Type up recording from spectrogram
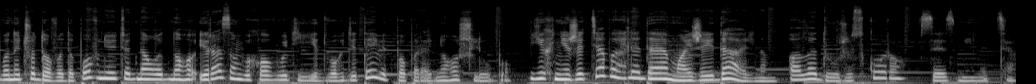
Вони чудово доповнюють одне одного і разом виховують її двох дітей від попереднього шлюбу. Їхнє життя виглядає майже ідеальним, але дуже скоро все зміниться.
